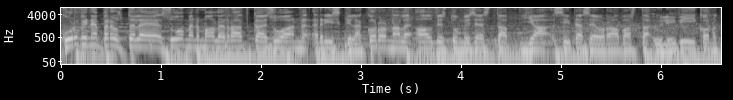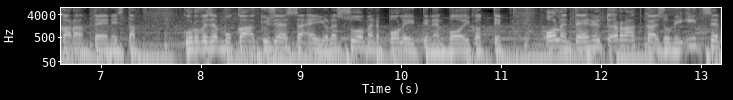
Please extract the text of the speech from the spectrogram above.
Kurvinen perustelee Suomen maalle ratkaisuaan riskillä koronalle altistumisesta ja sitä seuraavasta yli viikon karanteenista. Kurvisen mukaan kyseessä ei ole Suomen poliittinen boikotti. Olen tehnyt ratkaisuni itse,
